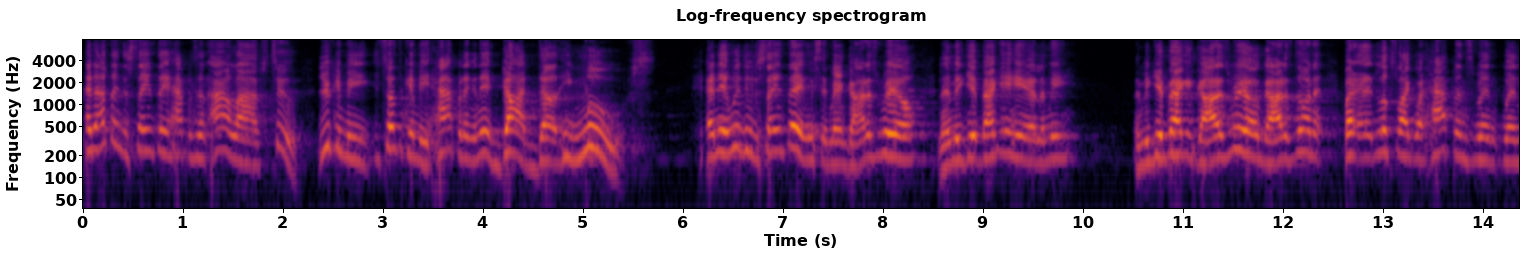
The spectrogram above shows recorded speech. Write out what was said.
And I think the same thing happens in our lives too. You can be, something can be happening, and then God does, He moves. And then we do the same thing. We say, man, God is real. Let me get back in here. Let me, let me get back in. God is real. God is doing it. But it looks like what happens when, when,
